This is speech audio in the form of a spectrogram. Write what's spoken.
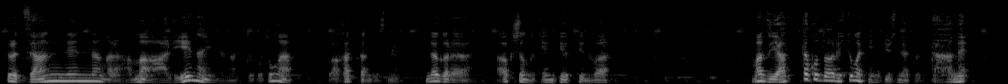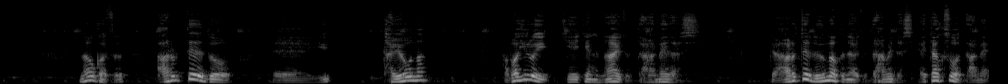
それは残念ながらまあありえないんだなってことが分かったんですね。だからアクションの研究っていうのはまずやったことある人が研究しないとダメ。なおかつある程度、えー、多様な幅広い経験がないとダメだしである程度上手くないとダメだし下手くそはダメっ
